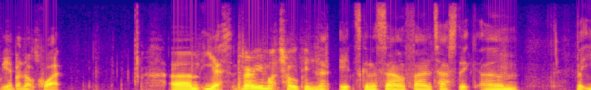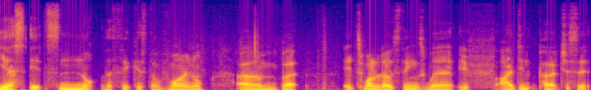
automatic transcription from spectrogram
yeah, but not quite. Um, yes, very much hoping that it's going to sound fantastic. Um, but yes, it's not the thickest of vinyl. Um, but it's one of those things where if I didn't purchase it,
